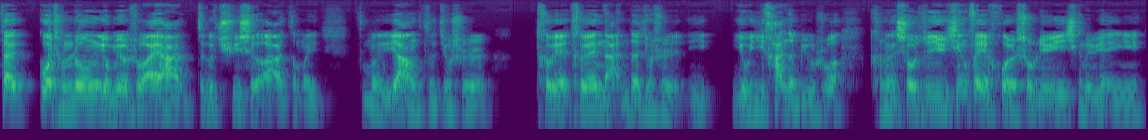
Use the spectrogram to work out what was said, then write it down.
在过程中有没有说，哎呀，这个取舍啊，怎么怎么样子，就是特别特别难的，就是遗有遗憾的，比如说。可能受制于经费或者受制于疫情的原因，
